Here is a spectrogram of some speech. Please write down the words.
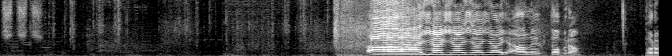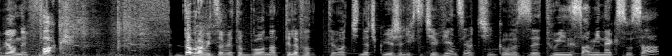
cii, cii, cii. Ajajajajaj, ale dobra. Porobiony, fuck. Dobra widzowie, to było na tyle w tym odcineczku. Jeżeli chcecie więcej odcinków z Twinsami Nexusa,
